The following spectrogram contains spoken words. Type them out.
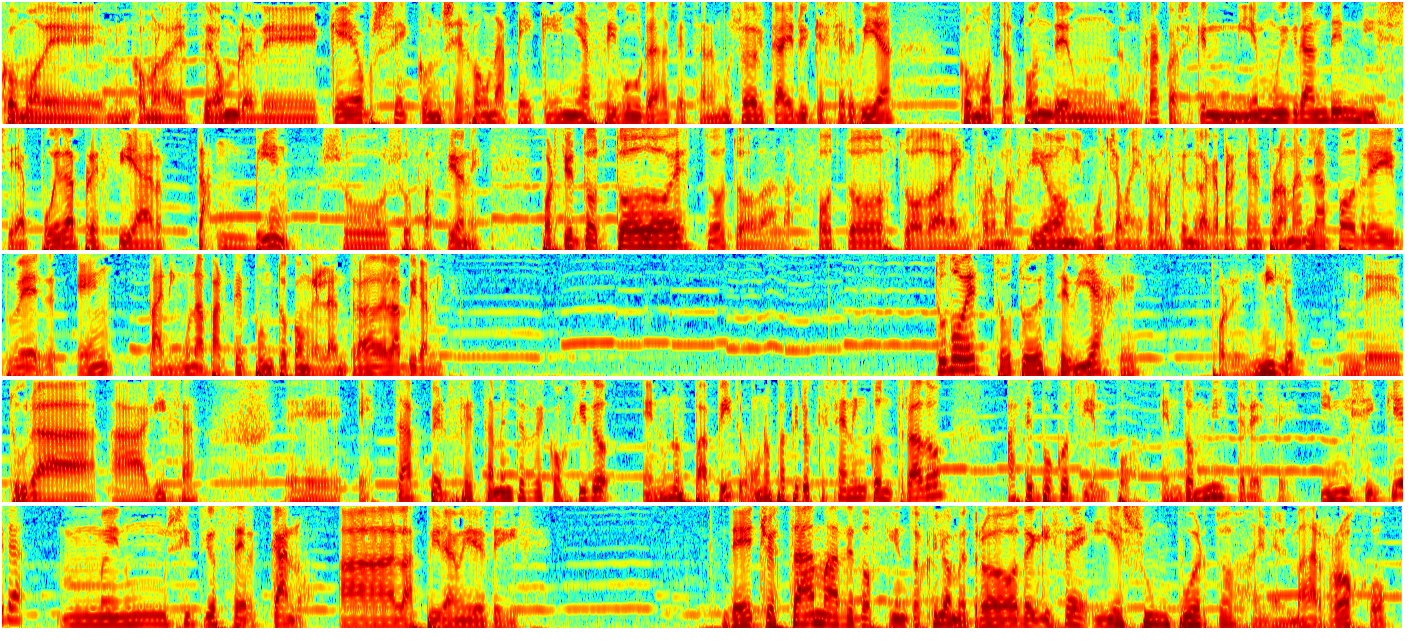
como, de, como la de este hombre. De Keops se conserva una pequeña figura que está en el Museo del Cairo y que servía como tapón de un, de un frasco. Así que ni es muy grande ni se puede apreciar tan bien sus facciones. Por cierto, todo esto, todas las fotos, toda la información y mucha más información de la que aparece en el programa la podréis ver en paningunaparte.com, en la entrada de la pirámide. Todo esto, todo este viaje por el Nilo, de Tura a Giza, eh, está perfectamente recogido en unos papiros, unos papiros que se han encontrado hace poco tiempo, en 2013, y ni siquiera mm, en un sitio cercano a las pirámides de Gizeh. De hecho está a más de 200 kilómetros de Gizeh y es un puerto en el Mar Rojo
